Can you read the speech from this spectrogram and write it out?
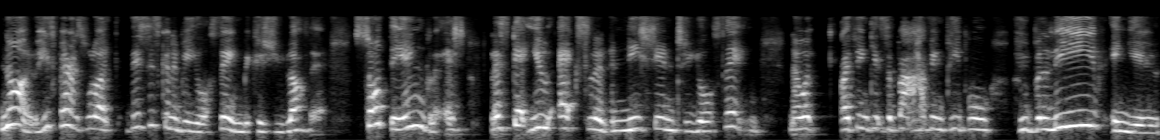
no, his parents were like, "This is going to be your thing because you love it. Sod the English. Let's get you excellent and niche into your thing." Now, I think it's about having people who believe in you,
